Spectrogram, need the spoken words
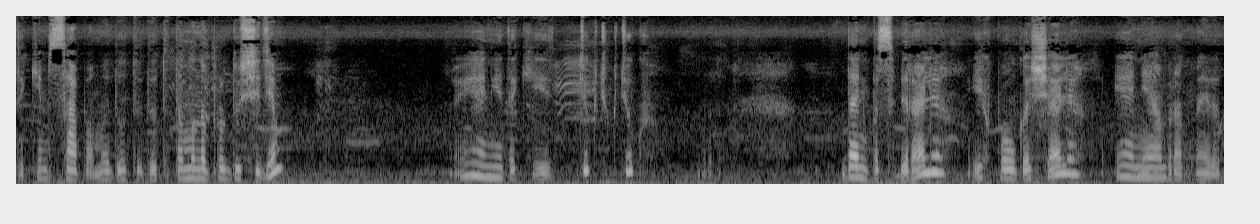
Таким сапом идут, идут. А там мы на пруду сидим. И они такие тюк-тюк-тюк. Дань пособирали, их поугощали, и они обратно идут.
